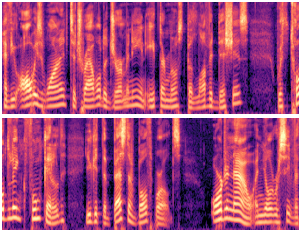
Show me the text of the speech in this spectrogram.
have you always wanted to travel to Germany and eat their most beloved dishes? With Todling Funkeld, you get the best of both worlds. Order now and you'll receive a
